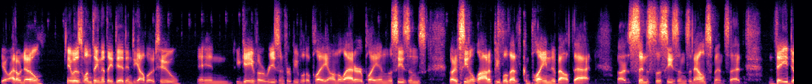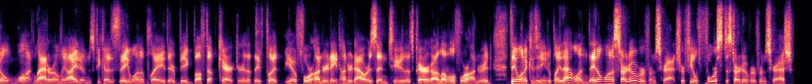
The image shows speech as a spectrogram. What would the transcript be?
you know, I don't know. It was one thing that they did in Diablo 2 and gave a reason for people to play on the ladder or play in the seasons. So I've seen a lot of people that have complained about that uh, since the season's announcements that they don't want ladder only items because they want to play their big buffed up character that they've put you know 400 800 hours into that's paragon level 400 they want to continue to play that one. They don't want to start over from scratch or feel forced to start over from scratch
